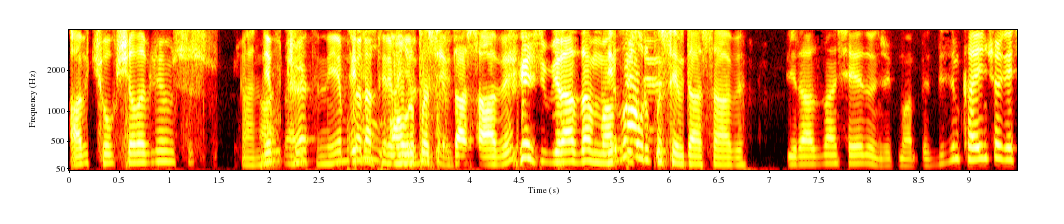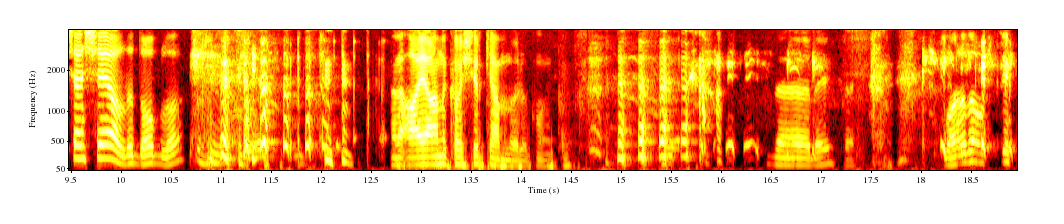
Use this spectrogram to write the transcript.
Abi çok şey alabiliyor musunuz? Yani ne bu Evet niye bu ne kadar tribe Avrupa sevdası abi? Birazdan ne muhabbet bu Avrupa sevdası abi? birazdan şeye dönecek muhabbet. Bizim kayınço geçen şey aldı Doblo. hani ayağını kaşırken böyle konuşuyor. Ee, Neyse. Bu arada şey-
